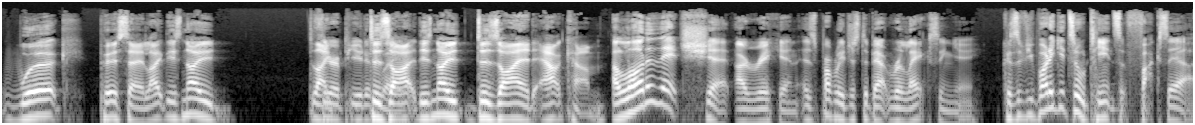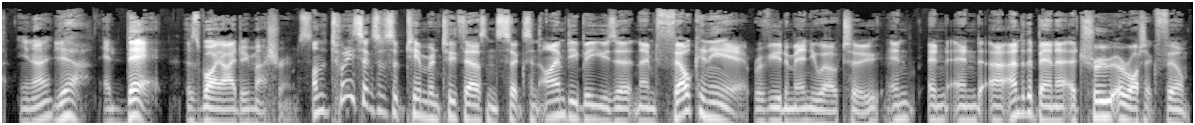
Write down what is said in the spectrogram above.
work per se. Like, there's no like Therapeutically. desire. There's no desired outcome. A lot of that shit, I reckon, is probably just about relaxing you. Because if your body gets all tense, it fucks out, you know? Yeah. And that is why I do mushrooms. On the 26th of September in 2006, an IMDb user named Falconeer reviewed Emmanuelle 2 and, and, and uh, under the banner, a true erotic film.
